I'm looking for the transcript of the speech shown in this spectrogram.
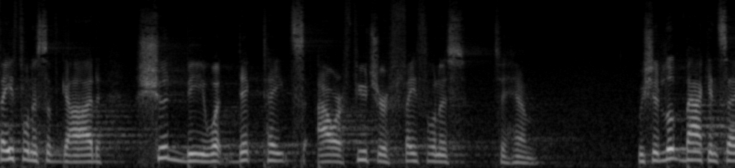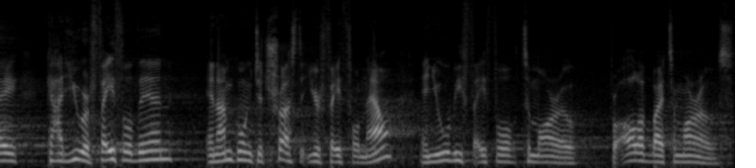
faithfulness of God should be what dictates our future faithfulness to Him. We should look back and say, God, you were faithful then, and I'm going to trust that you're faithful now, and you will be faithful tomorrow for all of my tomorrows.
